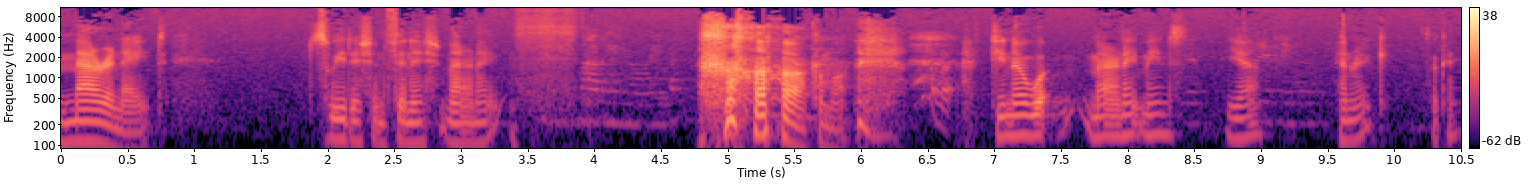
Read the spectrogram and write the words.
marinate. Swedish and Finnish marinate? oh, come on. Do you know what marinate means? Yeah? Henrik? It's okay?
